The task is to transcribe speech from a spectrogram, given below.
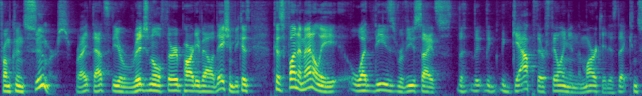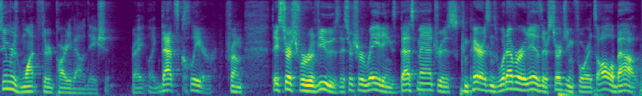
from consumers, right? That's the original third party validation because because fundamentally what these review sites the, the, the gap they're filling in the market is that consumers want third party validation, right? Like that's clear from they search for reviews, they search for ratings, best mattress, comparisons, whatever it is they're searching for, it's all about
